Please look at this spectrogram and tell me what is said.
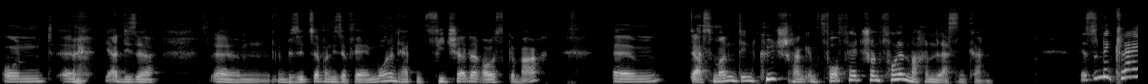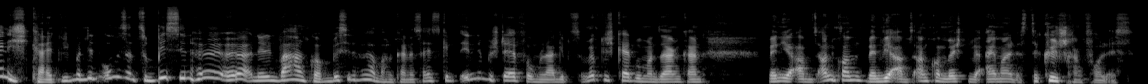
und äh, ja, dieser ähm, Besitzer von dieser Ferienwohnung, der hat ein Feature daraus gemacht, ähm, dass man den Kühlschrank im Vorfeld schon voll machen lassen kann. Das ist so eine Kleinigkeit, wie man den Umsatz so ein bisschen höher, höher den Warenkorb ein bisschen höher machen kann. Das heißt, es gibt in dem Bestellformular gibt's eine Möglichkeit, wo man sagen kann, wenn ihr abends ankommt, wenn wir abends ankommen, möchten wir einmal, dass der Kühlschrank voll ist.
